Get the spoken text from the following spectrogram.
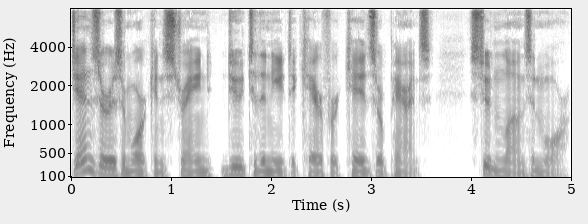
Gen Zers are more constrained due to the need to care for kids or parents, student loans, and more.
